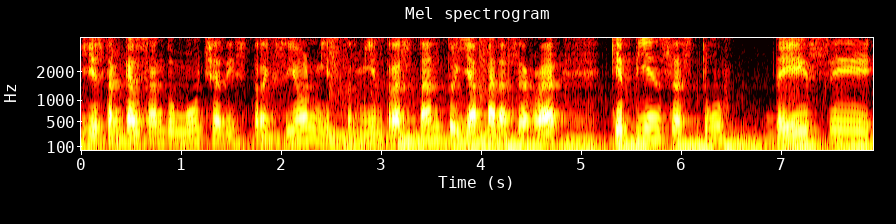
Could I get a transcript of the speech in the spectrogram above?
Y están causando mucha distracción. Mientras tanto, ya para cerrar, ¿qué piensas tú de ese,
